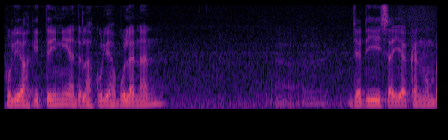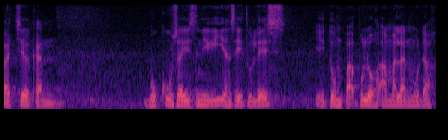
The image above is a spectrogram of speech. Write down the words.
kuliah kita ini adalah kuliah bulanan. Uh, jadi saya akan membacakan buku saya sendiri yang saya tulis itu 40 amalan mudah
